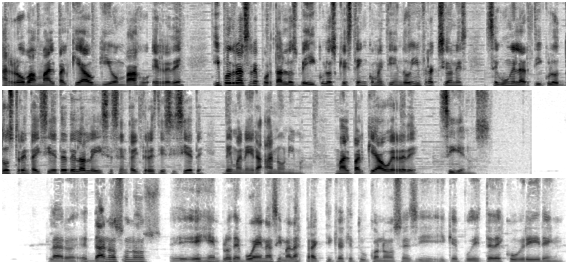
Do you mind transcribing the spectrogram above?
arroba malparqueado-rd y podrás reportar los vehículos que estén cometiendo infracciones según el artículo 237 de la ley 6317 de manera anónima. Malparqueado RD, síguenos. Claro, eh, danos unos eh, ejemplos de buenas y malas prácticas que tú conoces y, que pudiste descubrir en,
